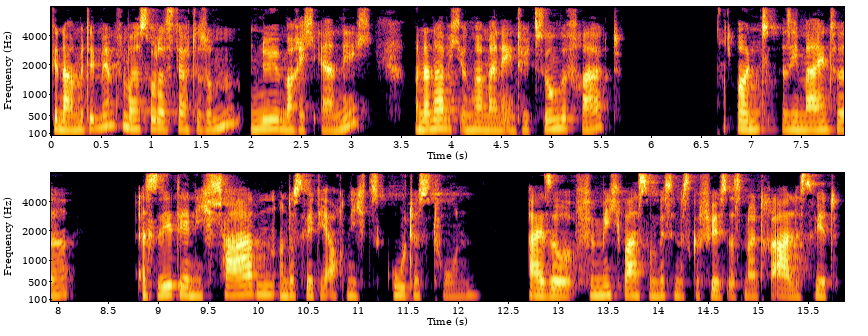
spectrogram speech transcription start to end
Genau, mit dem Impfen war es so, dass ich dachte so, hm, nö, mache ich eher nicht. Und dann habe ich irgendwann meine Intuition gefragt und sie meinte, es wird dir nicht schaden und es wird dir auch nichts Gutes tun. Also für mich war es so ein bisschen das Gefühl, es ist neutral. Es wird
